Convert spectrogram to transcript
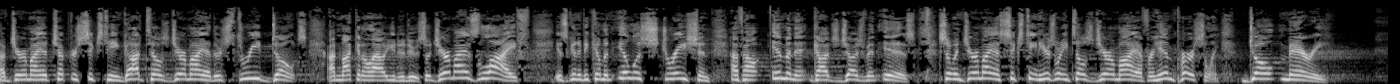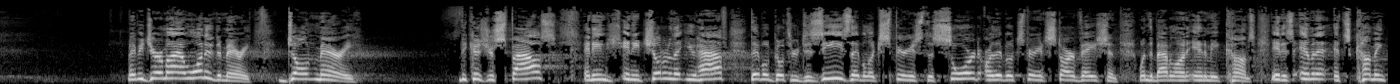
of Jeremiah chapter 16. God tells Jeremiah, there's three don'ts I'm not going to allow you to do. So Jeremiah's life is going to become an illustration of how imminent God's judgment is. So in Jeremiah 16, here's what he tells Jeremiah for him personally. Don't marry. Maybe Jeremiah wanted to marry. Don't marry. Because your spouse and any, children that you have, they will go through disease, they will experience the sword, or they will experience starvation when the Babylon enemy comes. It is imminent, it's coming.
